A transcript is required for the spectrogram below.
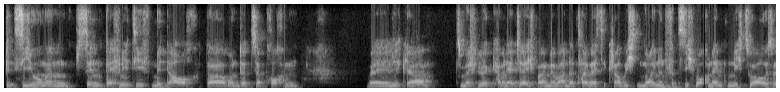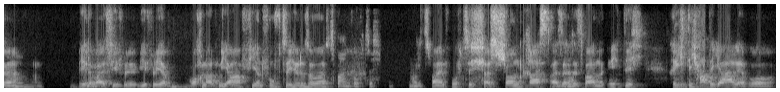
Beziehungen sind definitiv mit auch darunter zerbrochen, weil ich ja zum Beispiel bei Kabinett, ich war, wir waren da teilweise, glaube ich, 49 Wochenenden nicht zu Hause. Mhm. Jeder weiß, wie, viel, wie viele Wochen hat ein Jahr? 54 oder sowas? 52. 52, das ist schon krass. Also ja. das waren richtig, richtig harte Jahre, wo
